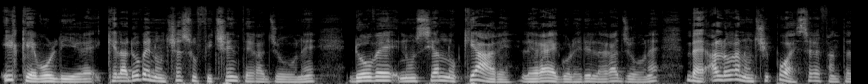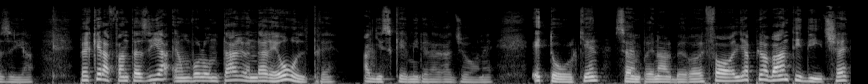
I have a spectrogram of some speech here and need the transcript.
Il che vuol dire che laddove non c'è sufficiente ragione, dove non si hanno chiare le regole della ragione, beh, allora non ci può essere fantasia, perché la fantasia è un volontario andare oltre agli schemi della ragione. E Tolkien, sempre in Albero e Foglia, più avanti dice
